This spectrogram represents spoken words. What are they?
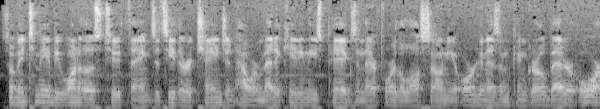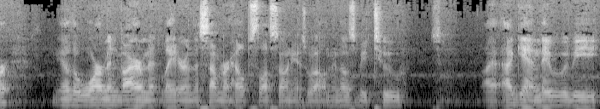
So I mean, to me, it'd be one of those two things. It's either a change in how we're medicating these pigs, and therefore the Lawsonia organism can grow better, or you know the warm environment later in the summer helps Lawsonia as well. I mean, those would be two again, they would be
